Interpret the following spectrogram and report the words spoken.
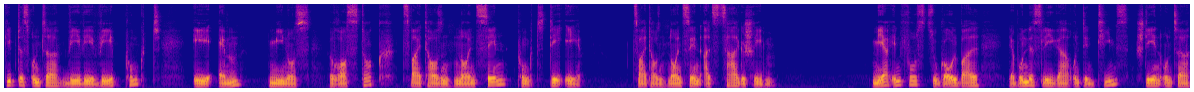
gibt es unter www.em-rostock2019.de 2019 als Zahl geschrieben. Mehr Infos zu Goalball der Bundesliga und den Teams stehen unter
